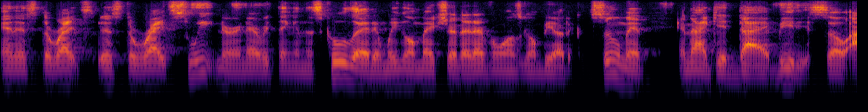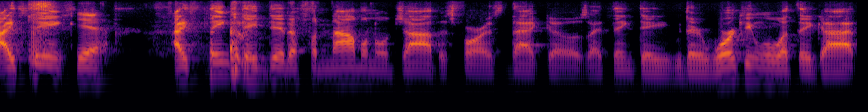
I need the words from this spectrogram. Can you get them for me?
and it's the right it's the right sweetener and everything in this Kool-Aid, and we gonna make sure that everyone's gonna be able to consume it and not get diabetes. So I think yeah, I think they did a phenomenal job as far as that goes. I think they they're working with what they got.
